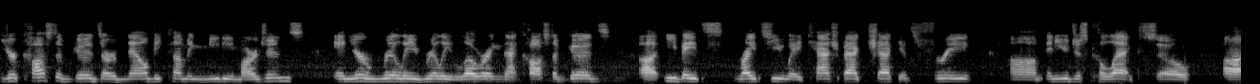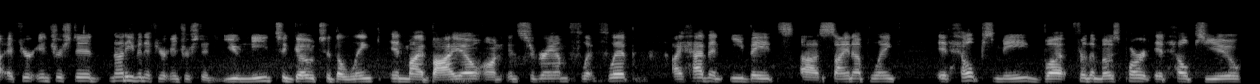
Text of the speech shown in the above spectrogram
your cost of goods are now becoming meaty margins and you're really, really lowering that cost of goods uh, Ebates writes you a cashback check. It's free, um, and you just collect. So uh, if you're interested, not even if you're interested, you need to go to the link in my bio on Instagram, Flip Flip. I have an Ebates uh, sign up link. It helps me, but for the most part, it helps you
